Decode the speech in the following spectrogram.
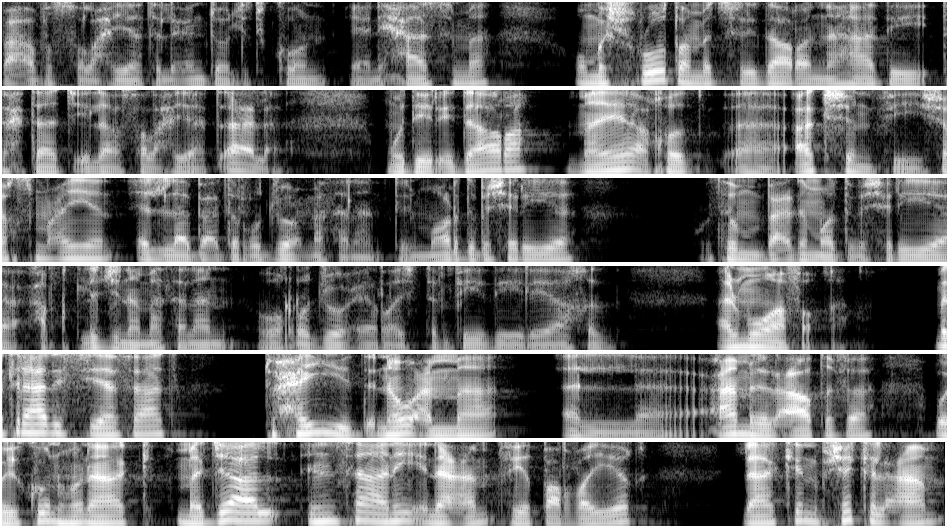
بعض الصلاحيات اللي عنده اللي تكون يعني حاسمة ومشروطة مجلس الاداره إن هذه تحتاج إلى صلاحيات أعلى. مدير إدارة ما يأخذ اكشن آه، في شخص معين إلا بعد الرجوع مثلا للموارد البشرية ثم بعد الموارد البشرية عقد لجنة مثلا والرجوع إلى الرئيس التنفيذي ليأخذ الموافقة. مثل هذه السياسات تحيد نوعا ما عامل العاطفة ويكون هناك مجال إنساني نعم في اطار ضيق لكن بشكل عام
